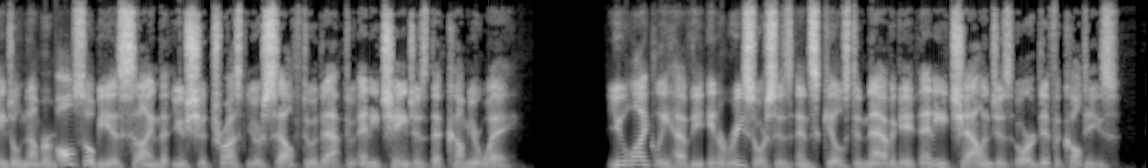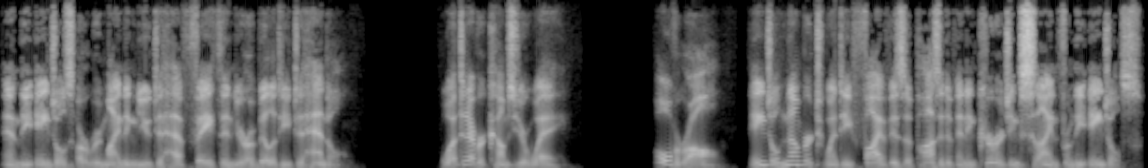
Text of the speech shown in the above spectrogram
Angel number also be a sign that you should trust yourself to adapt to any changes that come your way. You likely have the inner resources and skills to navigate any challenges or difficulties, and the angels are reminding you to have faith in your ability to handle whatever comes your way. Overall, angel number 25 is a positive and encouraging sign from the angels,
